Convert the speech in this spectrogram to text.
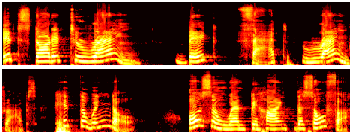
It started to rain. Big, fat raindrops hit the window. Orson went behind the sofa.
